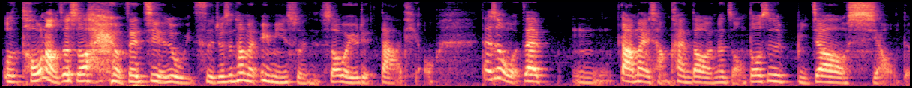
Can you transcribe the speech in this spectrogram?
我头脑这时候还有再介入一次，就是他们玉米笋稍微有点大条，但是我在嗯大卖场看到的那种都是比较小的，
